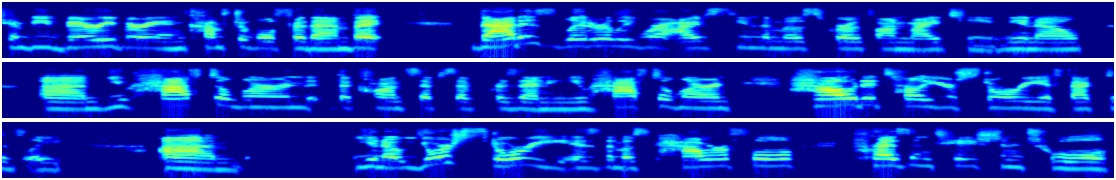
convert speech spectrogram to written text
can be very very uncomfortable for them but that is literally where i've seen the most growth on my team you know? Um, you have to learn the concepts of presenting. You have to learn how to tell your story effectively. Um, you know your story is the most powerful presentation tool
